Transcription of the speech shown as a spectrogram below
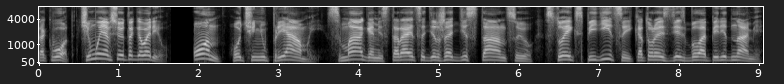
Так вот, чему я все это говорил? Он очень упрямый, с магами старается держать дистанцию. С той экспедицией, которая здесь была перед нами,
